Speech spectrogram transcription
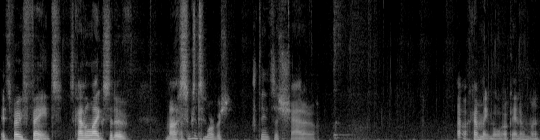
It's very faint. It's kind of like sort of I think it's masked. more of a. I think it's a shadow. Oh, I can make more. Okay, never mind.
